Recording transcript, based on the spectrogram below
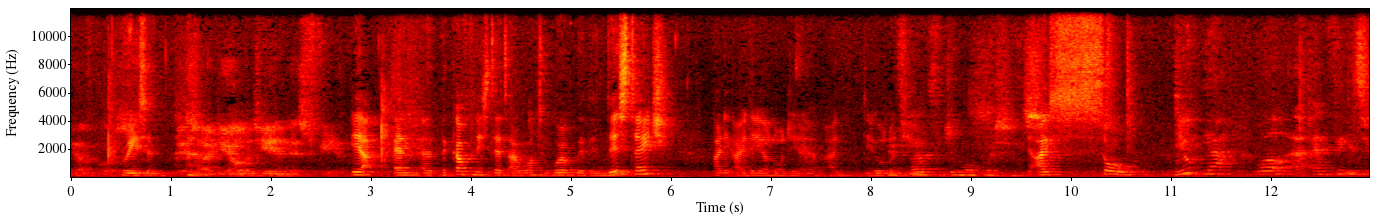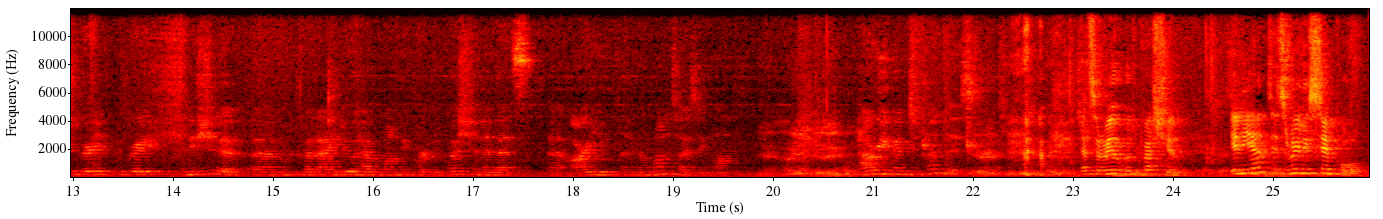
Yeah, of reason. There's ideology and there's fear. Yeah, and uh, the companies that I want to work with in this stage are the ideology. Uh, have ideology. time for two more questions. I saw you. Yeah, well, I I think it's a great, great initiative, um, but I do have one important question, and that's, uh, are you planning on monetizing on? Yeah, how you do How are you going to fund this? it? That's a real good question. In the end, it's really simple.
